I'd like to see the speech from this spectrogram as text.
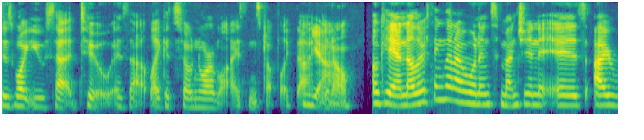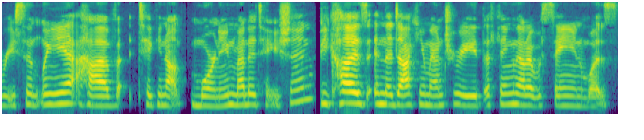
is what you said too, is that like it's so normalized and stuff like that, Yeah. you know? Okay, another thing that I wanted to mention is I recently have taken up morning meditation because in the documentary, the thing that I was saying was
